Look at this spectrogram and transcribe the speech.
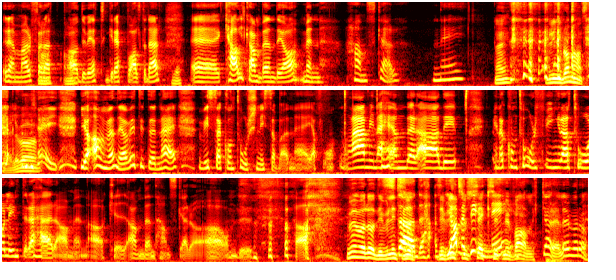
remmar för Ja, att, ja. ja. du vet, grepp och allt det där. Eh, kalk använder jag, men handskar? Nej. Nej, det är inget bra med handskar eller? Vad? Nej, jag använder, jag vet inte, nej. Vissa kontorsnissar bara, nej, jag får, ah, mina händer, ah, det, mina kontorfingrar tål inte det här. Ja, men ah, okej, använd handskar då, ah, om du... Ah. Men vadå, det är väl inte så, Stöd. det är väl Ja, inte så det- sexigt nej. med valkar eller vadå?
